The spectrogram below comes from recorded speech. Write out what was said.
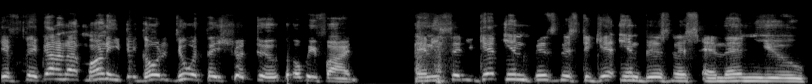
if they've got enough money to go to do what they should do, they'll be fine. And he said, you get in business to get in business, and then you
